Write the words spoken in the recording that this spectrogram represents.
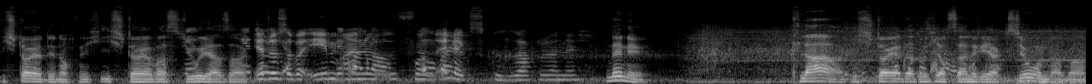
Ich steuere den noch nicht. Ich steuere, was Julia sagt. Ja, du hast aber eben eine von. Alex gesagt, oder nicht? Nee, nee. Klar, ich steuere dadurch auch seine Reaktion, aber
